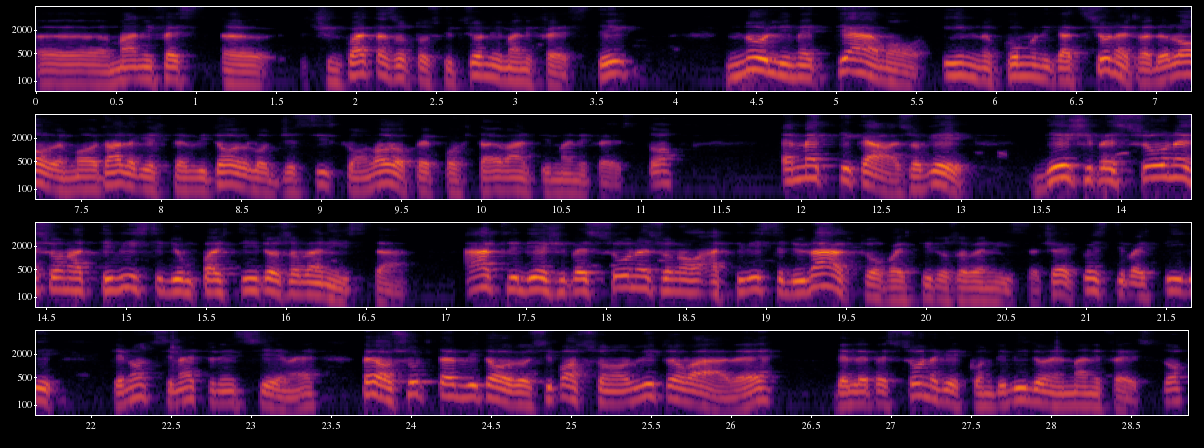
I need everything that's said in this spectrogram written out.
eh, eh, 50 sottoscrizioni di manifesti, noi li mettiamo in comunicazione tra di loro in modo tale che il territorio lo gestiscono loro per portare avanti il manifesto. E metti caso che 10 persone sono attivisti di un partito sovranista, altre 10 persone sono attivisti di un altro partito sovranista, cioè questi partiti che non si mettono insieme, però sul territorio si possono ritrovare delle persone che condividono il manifesto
